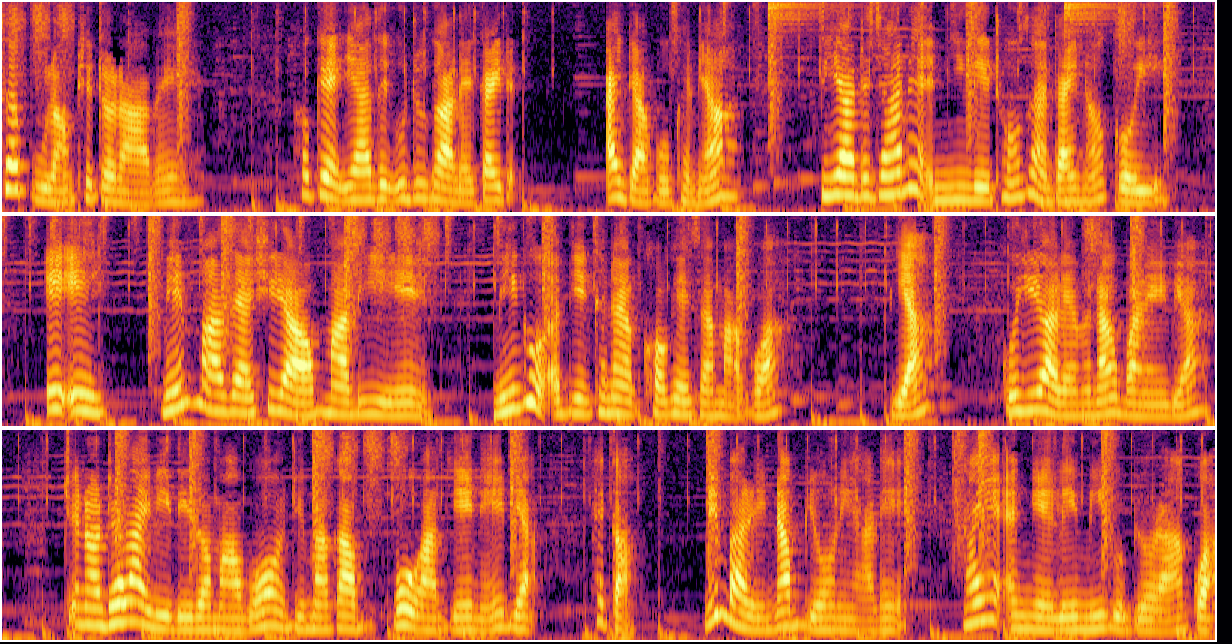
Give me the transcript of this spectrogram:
ဆက်ပူလောင်ဖြစ်တော့တာပဲဟုတ်ကဲ့ရာသီဥတုကလည်းကြိုက်အိုက်တာကိုခင်ဗျာဘီယာတကြားနဲ့အမြီလေးထုံးစံတိုင်းတော့ကိုကြီးအေးအေးမင်းမှားစရာရှိတာကိုမှားပြီးရင်မင်းကိုအပြင်ခဏခေါ်ခဲ့စမ်းပါကွာဗျာ ကိုကြီးကလည်းမနောက်ပါနဲ့ဗျာကျွန်တော်ဓာတ်လိုက်ပြီးသေးတော့မှာပေါ့ဒီမှာကပို့အားပြင်းနေဗျဟက်ကောင်မင်းဘာတွေနောက်ပြောနေရလဲငါရဲ့အငယ်လေးမီးကိုပြောတာကွာ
